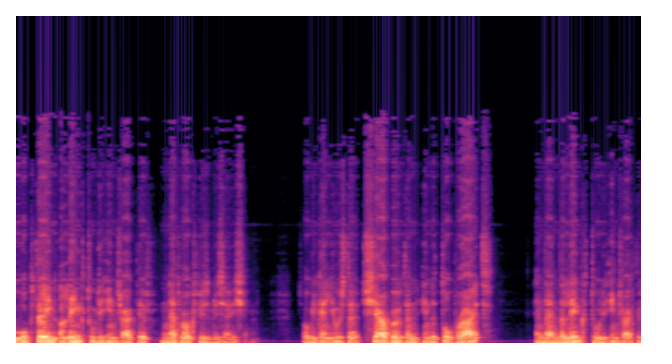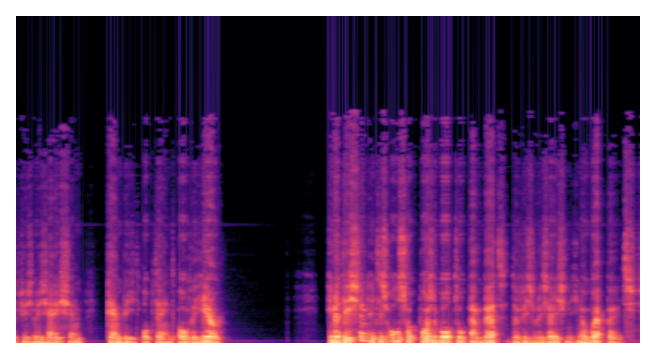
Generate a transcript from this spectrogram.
to obtain a link to the interactive network visualization. So we can use the share button in the top right and then the link to the interactive visualization can be obtained over here. In addition, it is also possible to embed the visualization in a web page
